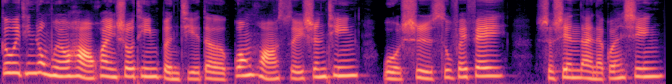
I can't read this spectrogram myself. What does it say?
各位听众朋友好，欢迎收听本节的《光华随身听》，我是苏菲菲。首先带来关心。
